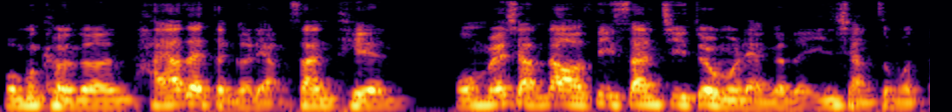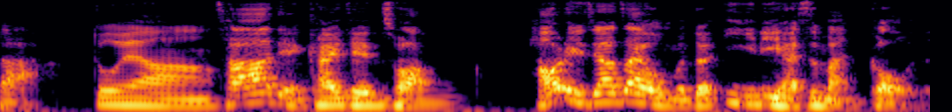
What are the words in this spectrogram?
我们可能还要再等个两三天。我没想到第三季对我们两个的影响这么大，对啊，差点开天窗。好李家在我们的毅力还是蛮够的，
